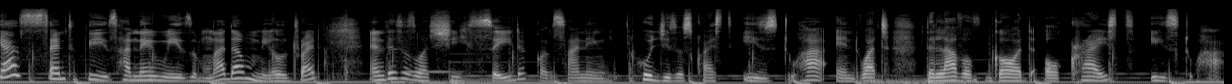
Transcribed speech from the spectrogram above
yes sent this her name is madam mildred and this is what she said concerning who jesus christ is to her and what the love of god or christ is to her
